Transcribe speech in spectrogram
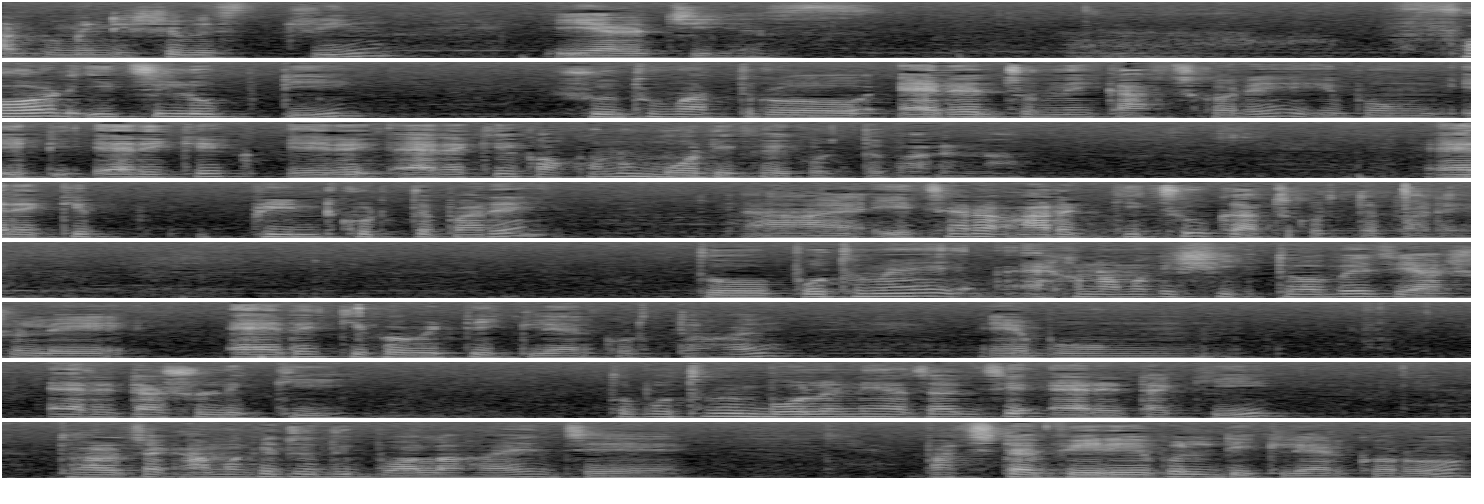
আর্গুমেন্ট হিসেবে স্ট্রিং এআরজিএস ফর ইচ লুপটি শুধুমাত্র অ্যারের জন্যই কাজ করে এবং এটি অ্যারেকে অ্যারেকে কখনো মডিফাই করতে পারে না। অ্যারেকে প্রিন্ট করতে পারে এছাড়া আর কিছু কাজ করতে পারে। তো প্রথমে এখন আমাকে শিখতে হবে যে আসলে অ্যারে কীভাবে ডিক্লেয়ার করতে হয় এবং অ্যারেটা আসলে কি। তো প্রথমে বলে নেওয়া যাক যে অ্যারেটা কি। ধরা যাক, আমাকে যদি বলা হয় যে পাঁচটা ভেরিয়েবল ডিক্লেয়ার করো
